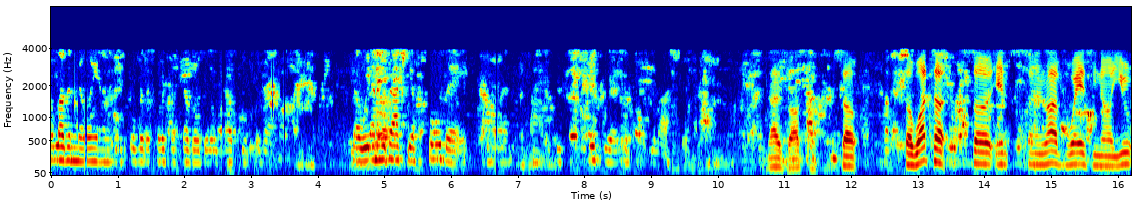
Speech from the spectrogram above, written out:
11 million over the course of several days of this event. So we, and it was actually a full day uh, this year compared to last year. That is awesome. So, so what? Uh, so in so in a lot of ways, you know, you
